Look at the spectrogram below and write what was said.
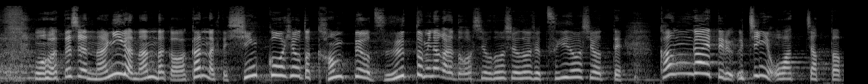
もう私は何が何だか分かんなくて進行表とカンペをずっと見ながらどうしようどうしようどうしよう次どうしようって考えてるうちに終わっちゃったっ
